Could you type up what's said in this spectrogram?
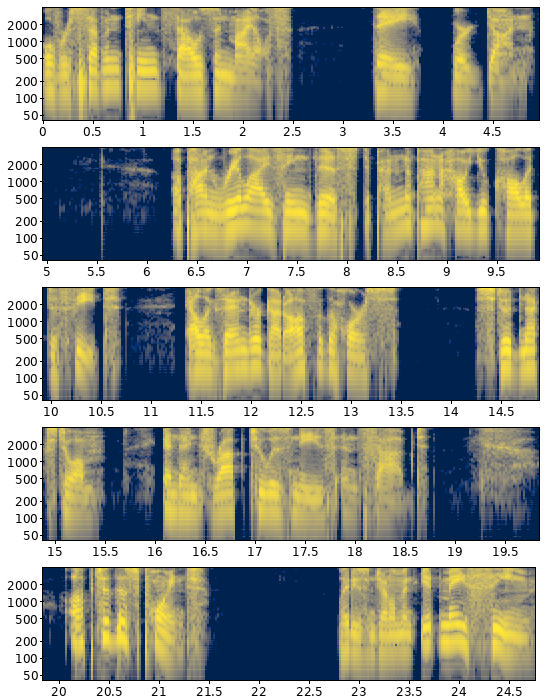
over 17,000 miles. They were done. Upon realizing this, depending upon how you call it defeat, Alexander got off of the horse, stood next to him, and then dropped to his knees and sobbed. Up to this point, ladies and gentlemen, it may seem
